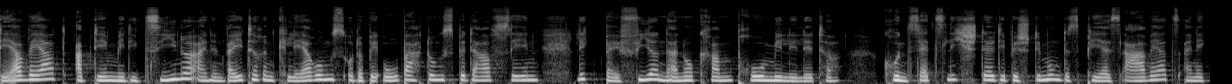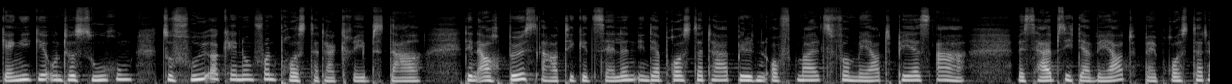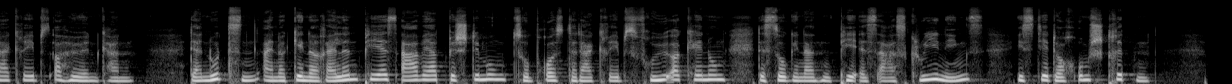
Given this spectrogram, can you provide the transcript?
Der Wert, ab dem Mediziner einen weiteren Klärungs- oder Beobachtungsbedarf sehen, liegt bei 4 Nanogramm pro Milliliter. Grundsätzlich stellt die Bestimmung des PSA-Werts eine gängige Untersuchung zur Früherkennung von Prostatakrebs dar, denn auch bösartige Zellen in der Prostata bilden oftmals vermehrt PSA, weshalb sich der Wert bei Prostatakrebs erhöhen kann. Der Nutzen einer generellen PSA-Wertbestimmung zur Prostatakrebs-Früherkennung des sogenannten PSA-Screenings ist jedoch umstritten.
